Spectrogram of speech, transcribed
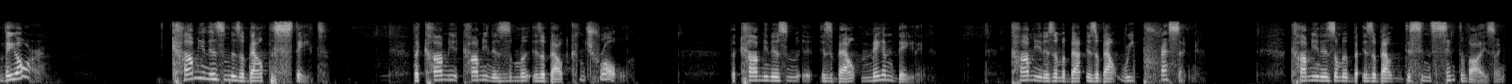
They are. Communism is about the state. The commun- communism is about control. The communism is about mandating. Communism about, is about repressing. Communism is about disincentivizing.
